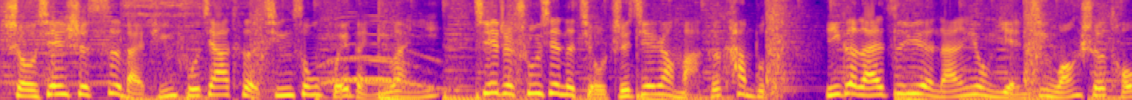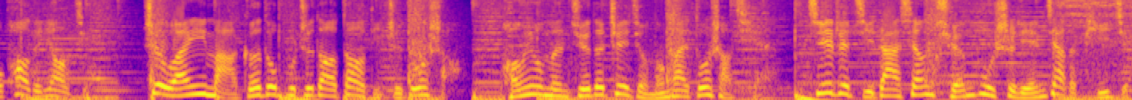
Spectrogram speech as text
首先是四百瓶伏加特，轻松回本一万一。接着出现的酒直接让马哥看不懂，一个来自越南用眼镜王蛇头泡的药酒，这玩意马哥都不知道到底值多少。朋友们觉得这酒能卖多少钱？接着几大箱全部是廉价的啤酒，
